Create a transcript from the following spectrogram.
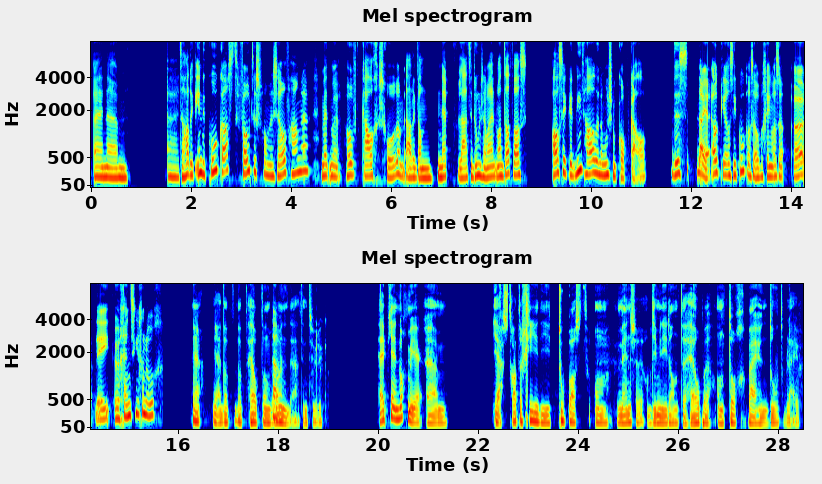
En eh, toen had ik in de koelkast foto's van mezelf hangen met mijn hoofd kaal geschoren. Dat had ik dan nep laten doen, zeg maar. Want dat was, als ik het niet haalde, dan moest mijn kop kaal. Dus nou ja, elke keer als die koelkast open ging, was er, uh, nee, urgentie genoeg. Ja, ja dat, dat helpt dan wel Ja. inderdaad natuurlijk. Heb jij nog meer ehm, ja, strategieën die je toepast om mensen op die manier dan te helpen om toch bij hun doel te blijven?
